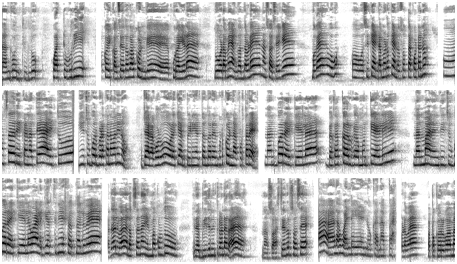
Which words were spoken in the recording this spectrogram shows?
ಹಂಗಂತಿದ್ಲು ಹೊಟ್ಟೆ ಉರಿ, ಕೈ ಕಲ್ಸೇದಾಗ ಕಣ್ಗೆ ಕುರ ಹೇಳ ನೋಡಮ್ಮ ಹೆಂಗಂದವಳೆ ನನ್ನ ಸೊಸೆಗೆ. ಮಗ, ಹೋಗು. ಹೊಸಿ ಕೆಂಡ ಮಾಡು, ಕೆಂಡ ಸೊತ್ತ ಕೊಟ್ಟನು ಹ್ಞೂ, ಸರಿ ಕಣತ್ತೆ, ಆಯ್ತು. ಈಚು ಬರ್ಬೇಡ ಕಣವ ನೀನು. ಜನಗಳು ಒಳಗೆ ಕೆಂಪಿಣಿ ಅಂತಂದ್ರೆ ಅಂದ್ಬಿಟ್ಟು ಕಣ್ಣು ಹಾಕ್ಬಿಡ್ತಾರೆ. ನಾನು ಬರೋಕೆ ಇಲ್ಲ ಬೇಕಾದ್ರೆ ಕರ್ಗಮ್ಮನ್ ಕೇಳಿ. ನನ್ನ ಮನೆಯಿಂದ ಈಚೆಗೆ ಬರೋಕೆ ಇಲ್ಲ ಒಳಗೆ ಇರ್ತೀನಿ ಎಷ್ಟೊತ್ತಿನಲ್ವೇ ಅದಲ್ವಾ, ಲಕ್ಷಣ ಹೆಣ್ಮಕ್ಳದು. ಇನ್ನು ಬೀದಿ ನಿಂತ್ಕೊಂಡಾರ? ನಾ ಸೊಸೆ ಅಂದ್ರೆ ಸೊಸೆ. ಒಳ್ಳೆ ಹೆಣ್ಣು ಕಣಪ್ಪ. ಕೊಡವ ಪಾಪ ಕರ್ಗಮ್ಮ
